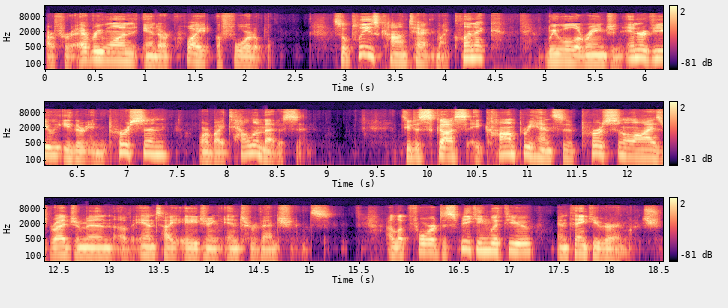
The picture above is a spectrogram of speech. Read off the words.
are for everyone and are quite affordable. So please contact my clinic. We will arrange an interview either in person or by telemedicine. to discuss a comprehensive, personalized regimen of anti aging interventions. I look forward to speaking with you, and thank you very much.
